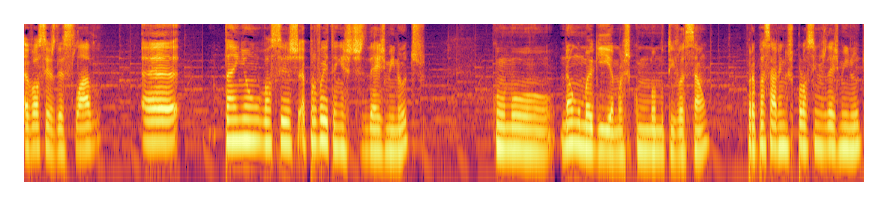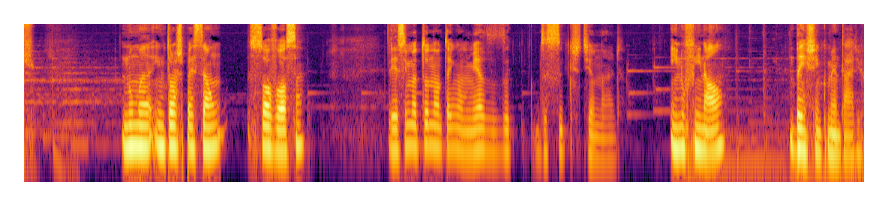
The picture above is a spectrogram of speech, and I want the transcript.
a vocês desse lado uh, tenham, vocês aproveitem estes 10 minutos como não uma guia, mas como uma motivação para passarem os próximos 10 minutos numa introspeção só vossa E acima de tudo, não tenham medo de, de se questionar. e no final deixem comentário,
